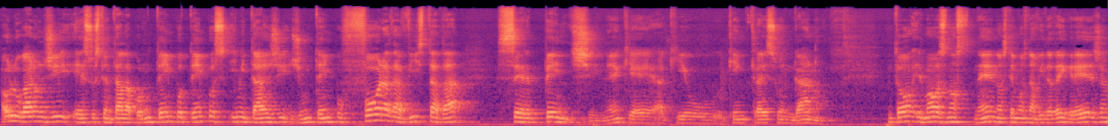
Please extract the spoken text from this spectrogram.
ao lugar onde é sustentada por um tempo, tempos e metade de um tempo, fora da vista da serpente, né? que é aqui o, quem traz o engano. Então, irmãos, nós, né, nós temos na vida da igreja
